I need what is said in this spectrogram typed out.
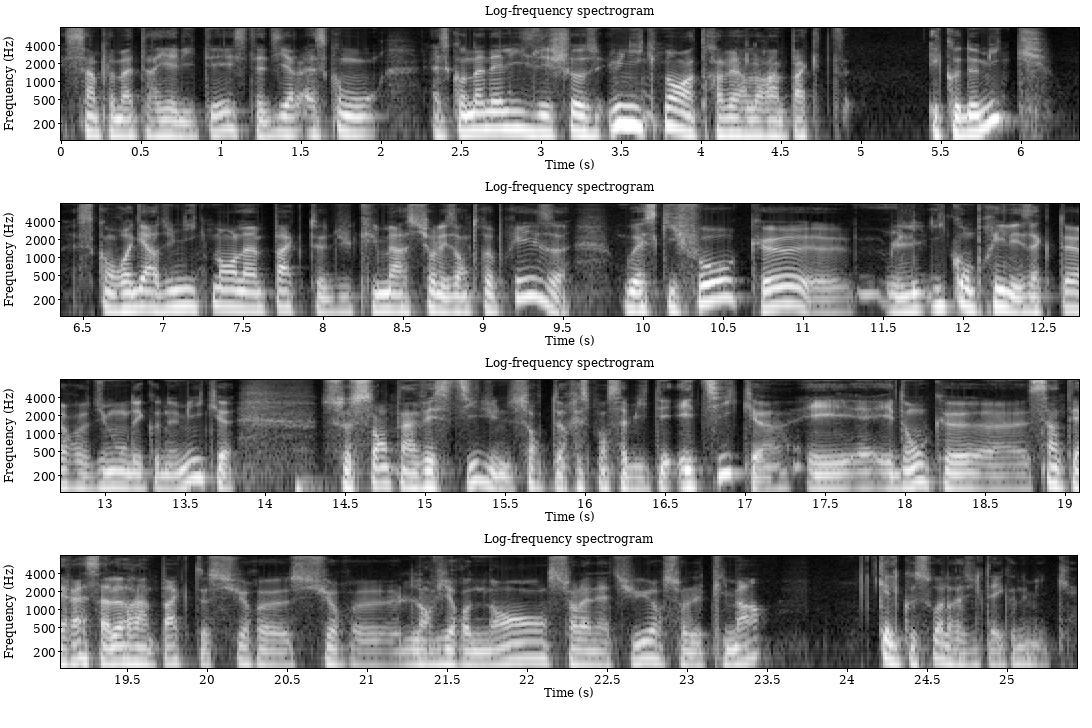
simple matérialité, c'est-à-dire est-ce qu'on est-ce qu'on analyse les choses uniquement à travers leur impact économique est-ce qu'on regarde uniquement l'impact du climat sur les entreprises ou est-ce qu'il faut que, euh, y compris les acteurs du monde économique, se sentent investis d'une sorte de responsabilité éthique et, donc euh, s'intéressent à leur impact sur, euh, sur l'environnement, sur la nature, sur le climat, quel que soit le résultat économique?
